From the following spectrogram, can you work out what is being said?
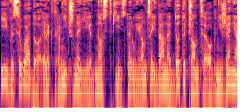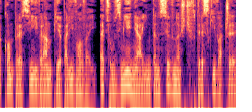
i wysyła do elektronicznej jednostki sterującej dane dotyczące obniżenia kompresji w rampie paliwowej. ECU zmienia intensywność wtryskiwaczy,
